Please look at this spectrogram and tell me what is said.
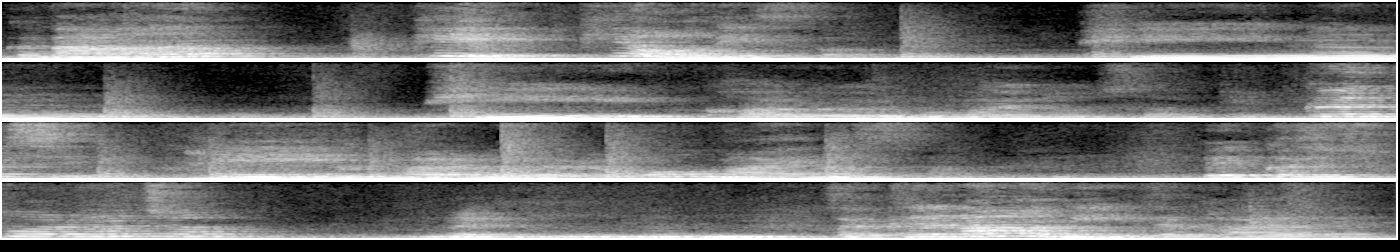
그 다음 P. P 어디 있어? P는 P 가로 열고 마이너스 그렇지 P 괄호 열고 마이너스 3 여기까지 수월을 하죠? 네 자 그 다음이 이제 봐야 돼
